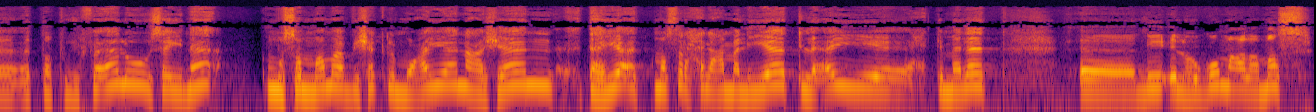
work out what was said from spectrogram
التطوير. فقالوا سيناء مصممة بشكل معين عشان تهيئة مسرح العمليات لأي احتمالات آه، للهجوم على مصر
